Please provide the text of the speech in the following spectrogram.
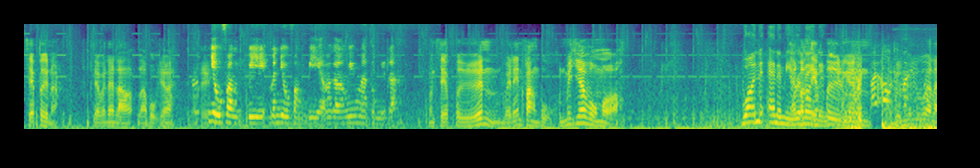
เซฟปืนเหรอเซฟไม่ได้เราเราบุกใช่ไหมโอเคอยู่ฝั่งบีมันอยู่ฝั่งบีอะมันกำลังวิ่งมาตรงมิดอะมันเซฟปืนไปเล่นฝั่งบุกคุณไม่เชื่อผมเหรอ One enemy เนี่ยเขาเซฟ remaining. ปืนกันคุณไม่รู้อะไร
